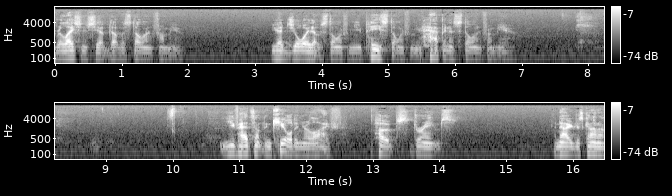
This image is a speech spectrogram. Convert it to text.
relationship that was stolen from you. You had joy that was stolen from you, peace stolen from you, happiness stolen from you. You've had something killed in your life hopes, dreams. And now you're just kind of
